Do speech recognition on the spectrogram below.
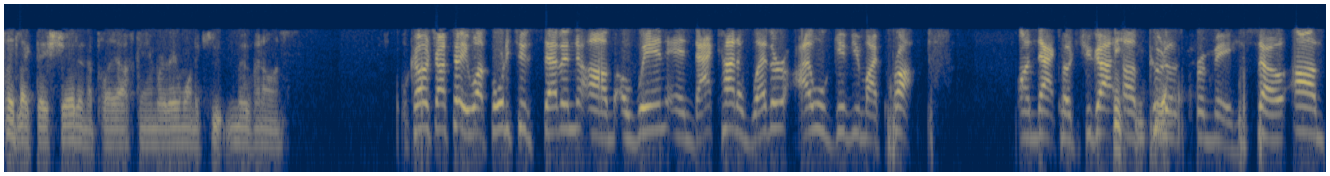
played like they should in a playoff game where they want to keep moving on. Well, coach, I'll tell you what, forty-two to seven, um, a win in that kind of weather. I will give you my props on that, coach. You got um, kudos yeah. from me. So um,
